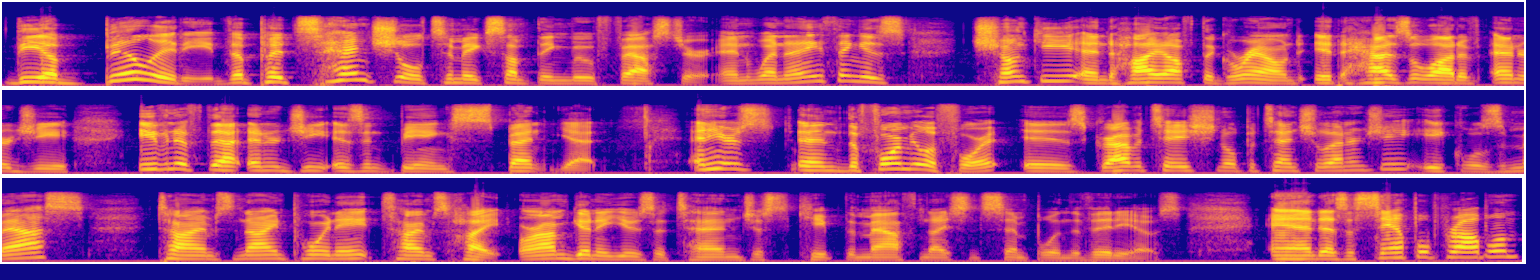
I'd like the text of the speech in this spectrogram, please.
the ability, the potential to make something move faster. And when anything is chunky and high off the ground, it has a lot of energy, even if that energy isn't being spent yet. And here's and the formula for it is gravitational potential energy equals mass times 9.8 times height. Or I'm going to use a 10 just to keep the math nice and simple in the videos. And as a sample problem,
